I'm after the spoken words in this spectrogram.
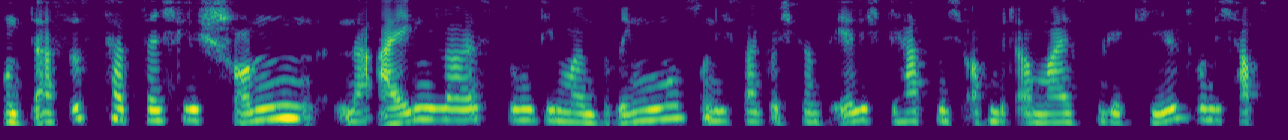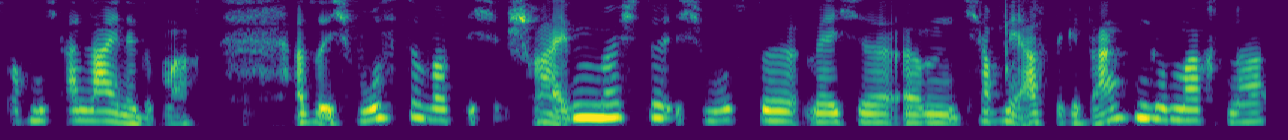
Und das ist tatsächlich schon eine Eigenleistung, die man bringen muss. Und ich sage euch ganz ehrlich, die hat mich auch mit am meisten gekillt und ich habe es auch nicht alleine gemacht. Also ich wusste, was ich schreiben möchte. Ich wusste, welche, ähm, ich habe mir erste Gedanken gemacht, ne?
